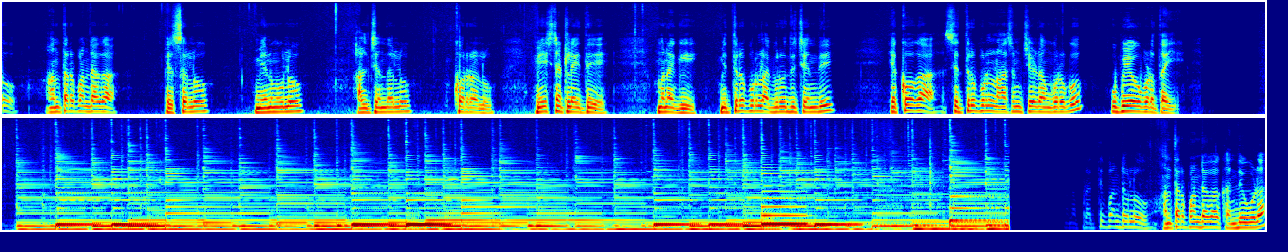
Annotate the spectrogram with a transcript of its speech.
ఈ అంతర పంటగా పెసలు మినుములు అలచందలు కొర్రలు వేసినట్లయితే మనకి మిత్రపురులు అభివృద్ధి చెంది ఎక్కువగా శత్రుపురులు నాశనం చేయడం కొరకు ఉపయోగపడతాయి. ప్రతి పంటలో అంతర పంటగా కంది కూడా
